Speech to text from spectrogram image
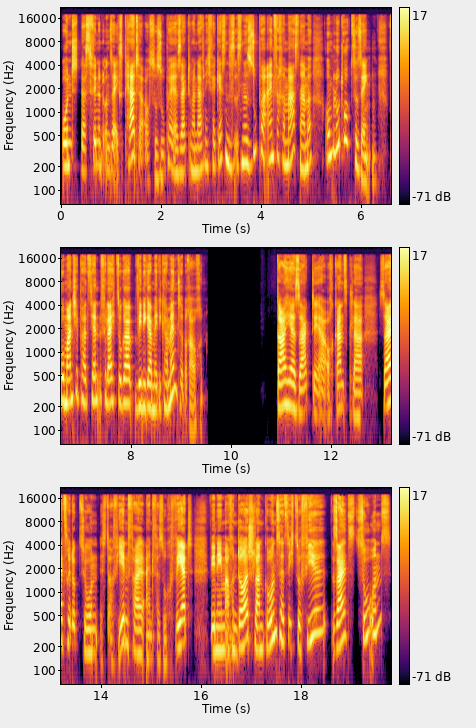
Und das findet unser Experte auch so super. Er sagte, man darf nicht vergessen, das ist eine super einfache Maßnahme, um Blutdruck zu senken, wo manche Patienten vielleicht sogar weniger Medikamente brauchen. Daher sagte er auch ganz klar, Salzreduktion ist auf jeden Fall ein Versuch wert. Wir nehmen auch in Deutschland grundsätzlich zu viel Salz zu uns.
